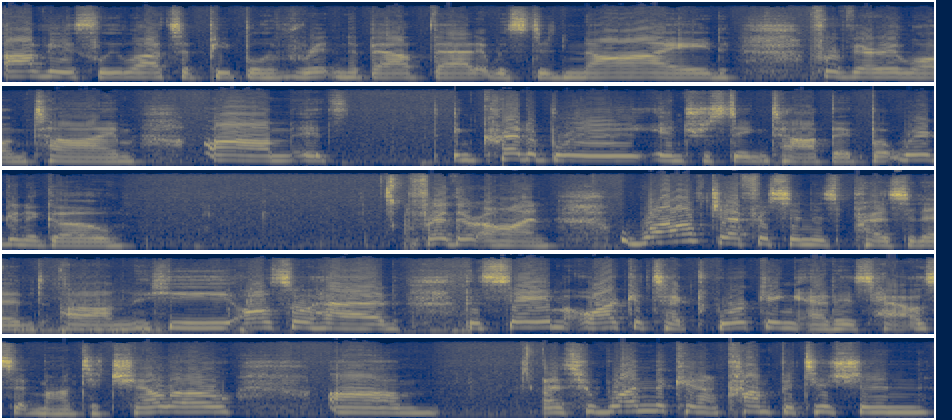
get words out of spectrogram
Obviously, lots of people have written about that. It was denied for a very long time. Um, it's incredibly interesting topic, but we're going to go further on. While Jefferson is president, um, he also had the same architect working at his house at Monticello. Um, as who won the competition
